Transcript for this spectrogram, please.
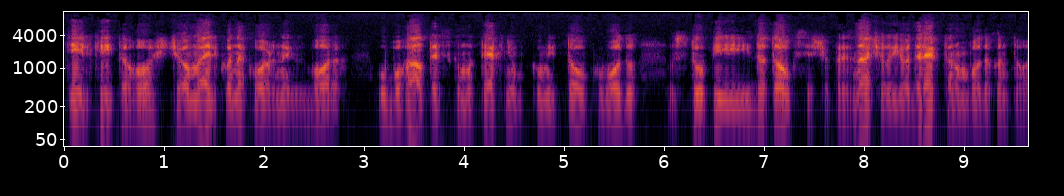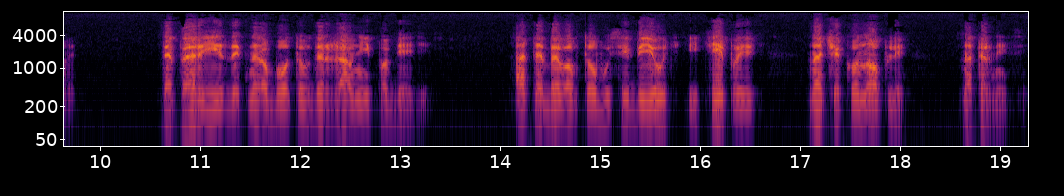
Тільки й того, що Омелько на кожних зборах у бухгалтерському технікумі товк воду в ступі і дотовкся, що призначили його директором водоконтори. Тепер їздить на роботу в державній побєді. А тебе в автобусі б'ють і тіпають, наче коноплі на терниці.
